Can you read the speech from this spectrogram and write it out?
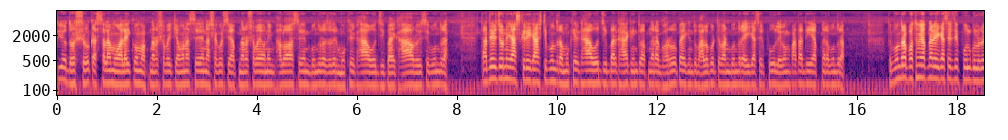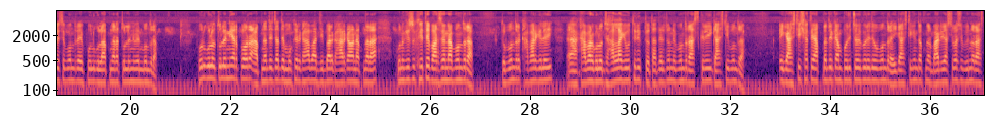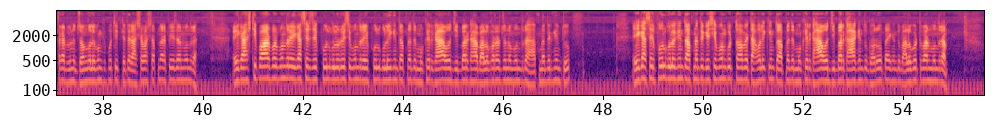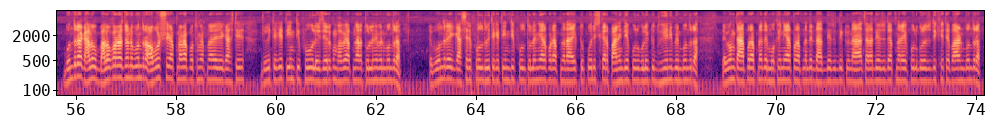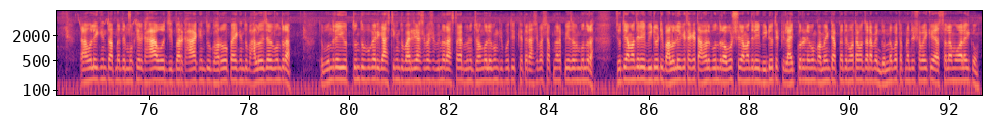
প্রিয় দর্শক, আসসালামু আলাইকুম। আপনারা সবাই কেমন আছেন? আশা করছি আপনারা সবাই অনেক ভালো আছেন। বন্ধুরা, যাদের মুখে ঘা ও জিপায় ঘা রয়েছে বন্ধুরা, তাদের জন্য আজকের এই গাছটি বন্ধুরা, মুখের ঘা ও জিব্বার ঘা কিন্তু আপনারা ঘরোয়া উপায়ে কিন্তু ভালো করতে পারেন বন্ধুরা, এই গাছের ফুল এবং পাতা দিয়ে আপনারা বন্ধুরা। তো বন্ধুরা, প্রথমে আপনারা এই গাছের যে ফুলগুলো রয়েছে বন্ধুরা, এই ফুলগুলো আপনারা তুলে নেবেন বন্ধুরা। ফুলগুলো তুলে নেওয়ার পর আপনাদের যাদের মুখের ঘা বা জিব্বার ঘার কারণে আপনারা কোনো কিছু খেতে পারছেন না বন্ধুরা তো বন্ধুরা, খাবার গেলেই খাবারগুলো ঝাল লাগে অতিরিক্ত, তাদের জন্য বন্ধুরা আজকের এই গাছটি বন্ধুরা, এই গাছটির সাথে আপনাদেরকে আমি পরিচয় করে দেবো বন্ধুরা। এই গাছটি কিন্তু আপনার বাড়ির আশেপাশে বিভিন্ন রাস্তাঘাট, বিভিন্ন জঙ্গল এবং কি পতিত ক্ষেতের আশেপাশে আপনারা পেয়ে যাবেন বন্ধুরা। এই গাছটি পাওয়ার পর বন্ধুরা, এই গাছের যে ফুলগুলো রয়েছে বন্ধুরা, এই ফুলগুলোই কিন্তু আপনাদের মুখের ঘা ও জিব্বার ঘা ভালো করার জন্য বন্ধুরা, আপনাদের কিন্তু এই গাছের ফুলগুলো কিন্তু আপনাদেরকে সেবন করতে হবে। তাহলে কিন্তু আপনাদের মুখের ঘা ও জিব্বার ঘা কিন্তু ঘরোয়া উপায়ে কিন্তু ভালো করতে পারেন বন্ধুরা। বন্ধুরা, ভালো ভালো করার জন্য বন্ধুরা অবশ্যই আপনারা প্রথমে আপনারা এই গাছটির দুই থেকে তিনটি ফুল এই যে এরকমভাবে আপনারা তুলে নেবেন বন্ধুরা। তো বন্ধুরা, এই গাছের ফুল দুই থেকে তিনটি ফুল তুলে নেওয়ার পর আপনারা একটু পরিষ্কার পানি দিয়ে ফুলগুলো একটু ধুয়ে নেবেন বন্ধুরা। এবং তারপর আপনাদের মুখে নেওয়ার পর আপনাদের দাঁত দিয়ে যদি একটু নাড়াচাড়া দিয়ে যদি আপনারা এই ফুলগুলো যদি খেতে পারেন বন্ধুরা, তাহলেই কিন্তু আপনাদের মুখের ঘা ও জিব্বার ঘা কিন্তু ঘরোয়া উপায়ে কিন্তু ভালো হয়ে যাবে বন্ধুরা। তো বন্ধুরা, এই অত্যন্ত উপকারী গাছটি কিন্তু বাড়ির আশেপাশে বিভিন্ন রাস্তাঘাট, বিভিন্ন জঙ্গল এবং কি পতিত ক্ষেতের আশেপাশে আপনারা পেয়ে যাবেন বন্ধুরা। যদি আমাদের এই ভিডিওটি ভালো লেগে থাকে, তাহলে বন্ধুরা অবশ্যই আমাদের এই ভিডিওতে একটি লাইক করুন এবং কমেন্টে আপনাদের মতামত জানাবেন। ধন্যবাদ আপনাদের সবাইকে। আসসালামু আলাইকুম।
